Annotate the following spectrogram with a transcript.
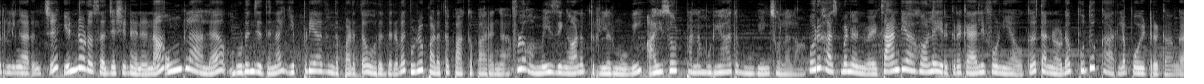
த்ரில்லிங்கா இருந்துச்சு. என்னோட சஜஷன் என்னன்னா உங்களால முடிஞ்சதுன்னா எப்படியாவது இந்த படத்தை ஒரு தடவை முழு படத்தை பார்க்க பாருங்க. அவ்வளோ அமேசிங்கான த்ரில்லர் மூவி ஐ அவுட் பண்ண முடியாத மூவின்னு சொல்லலாம். ஒரு ஹஸ்பண்ட் அண்ட் ஒய்ஃப் சாண்டியாகோல இருக்கிற கலிபோர்னியாவுக்கு தன்னோட புது கார்ல போயிட்டு இருக்காங்க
